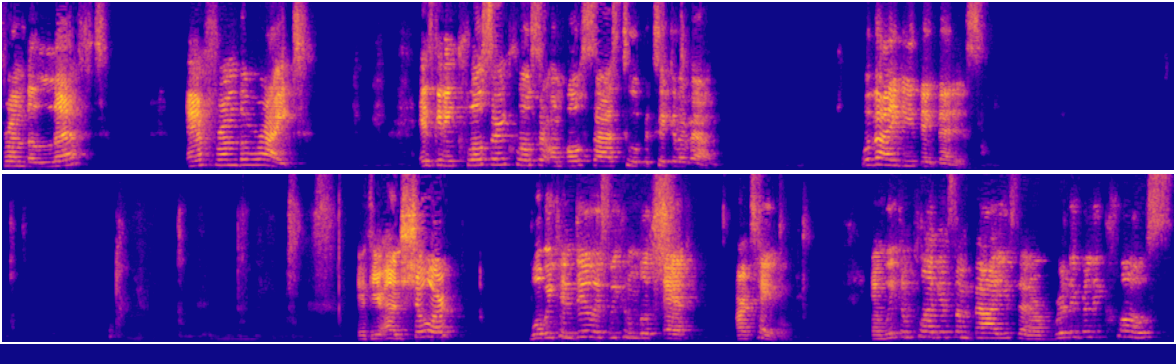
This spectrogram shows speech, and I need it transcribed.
from the left and from the right, it's getting closer and closer on both sides to a particular value. What value do you think that is? If you're unsure, what we can do is we can look at our table. And we can plug in some values that are really, really close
